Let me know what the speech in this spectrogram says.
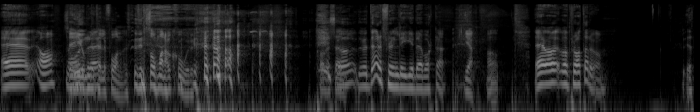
Eh, ja, nej, gömde det- telefonen. Det är så man har jour. Ja, det var därför den ligger där borta. Ja. Eh, vad, vad pratade du om? Ett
